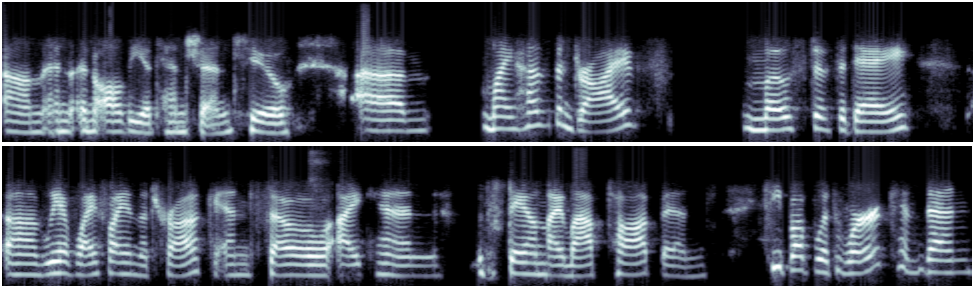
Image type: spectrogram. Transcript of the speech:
um, and and all the attention too. Um, my husband drives most of the day. Uh, we have Wi Fi in the truck, and so I can stay on my laptop and keep up with work. And then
